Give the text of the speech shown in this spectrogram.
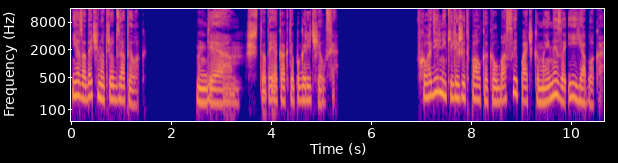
и озадаченно трёт затылок. «Да, что-то я как-то погорячился». В холодильнике лежит палка колбасы, пачка майонеза и яблоко.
